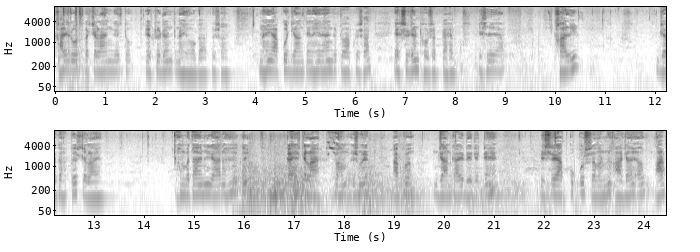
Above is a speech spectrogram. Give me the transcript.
खाली रोड पर चलाएँगे तो एक्सीडेंट नहीं होगा आपके साथ। नहीं आपको जानते नहीं रहेंगे तो आपके साथ एक्सीडेंट हो सकता है। इसलिए आप खाली जगह पर चलाएँ। हम बताने जा रहे हैं कि कैसे चलाएँ तो हम इसमें आपको जानकारी दे देते हैं, जिससे आपको कुछ समझ में आ जाए और आप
